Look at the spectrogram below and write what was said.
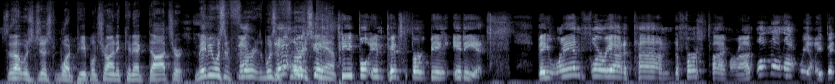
So that was just what people trying to connect dots, or maybe it wasn't Fleury? That, was it that Fleury's was just camp? people in Pittsburgh being idiots. They ran Fleury out of town the first time around. Well, no, not really, but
